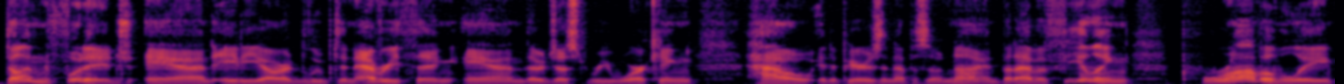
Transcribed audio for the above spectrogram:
done footage and ADR looped in everything and they're just reworking how it appears in episode 9 but I have a feeling probably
